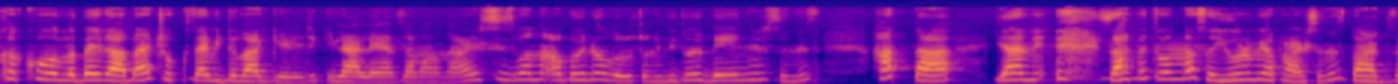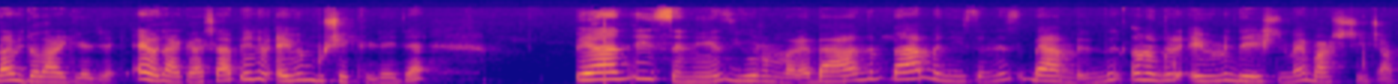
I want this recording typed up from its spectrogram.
Kakao'la beraber çok güzel videolar gelecek ilerleyen zamanlarda. Siz bana abone olursanız, videoyu beğenirsiniz. Hatta yani zahmet olmazsa yorum yaparsanız daha güzel videolar gelecek. Evet arkadaşlar benim evim bu şekildeydi. Beğendiyseniz yorumlara beğendim, beğenmediyseniz beğenmedim ona göre evimi değiştirmeye başlayacağım.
